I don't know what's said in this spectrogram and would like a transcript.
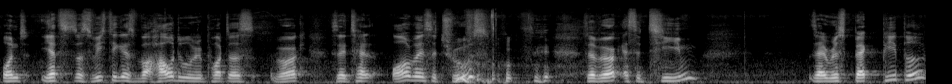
Und jetzt das Wichtige ist, how do reporters work? They tell always the truth. they work as a team. They respect people.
